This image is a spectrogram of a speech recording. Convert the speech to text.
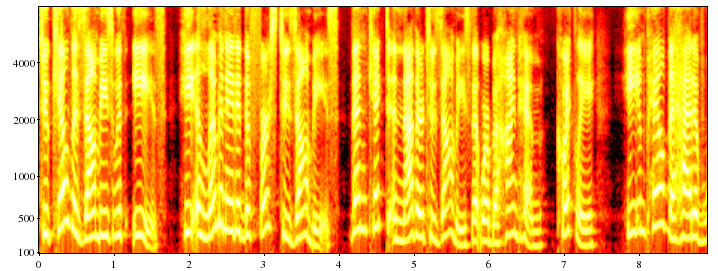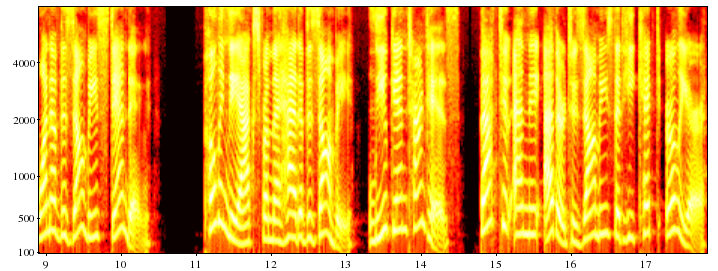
to kill the zombies with ease. He eliminated the first two zombies, then kicked another two zombies that were behind him. Quickly, he impaled the head of one of the zombies standing. Pulling the axe from the head of the zombie, Liu Gan turned his back to end the other two zombies that he kicked earlier.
